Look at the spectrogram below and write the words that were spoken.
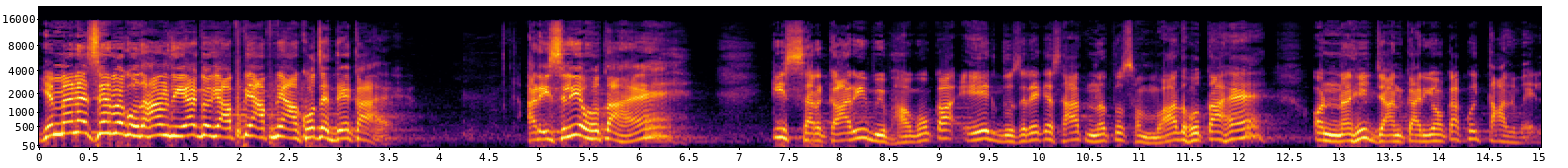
ये मैंने सिर्फ़ एक उदाहरण दिया, क्योंकि आपने अपनी आँखों से देखा है। और इसलिए होता है कि सरकारी विभागों का एक दूसरे के साथ न तो संवाद होता है और न ही जानकारियों का कोई तालमेल।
